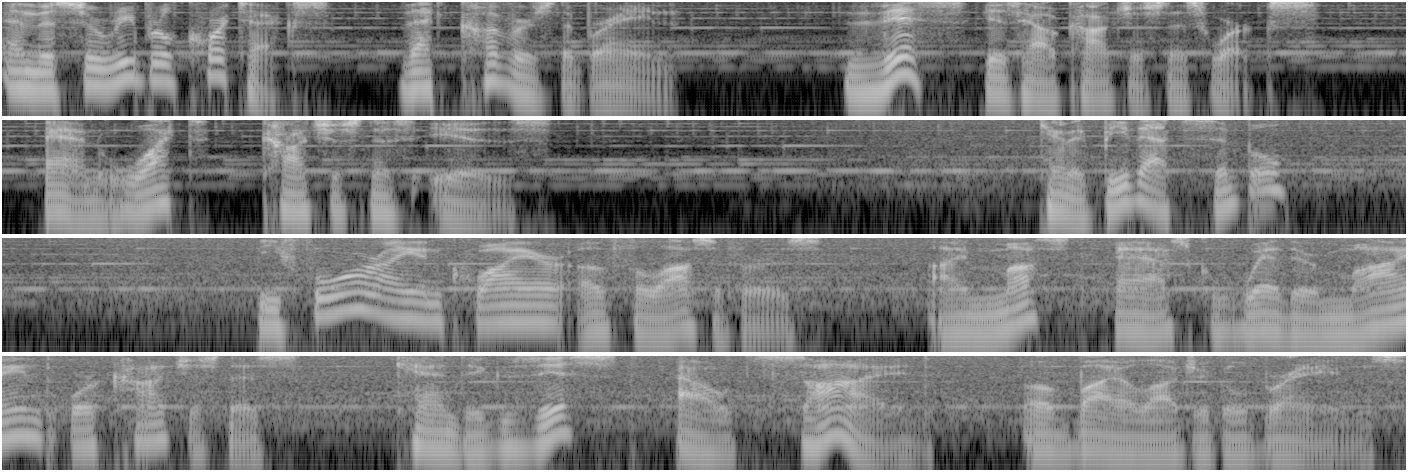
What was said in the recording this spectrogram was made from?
and the cerebral cortex that covers the brain. This is how consciousness works and what consciousness is. Can it be that simple? Before I inquire of philosophers, I must ask whether mind or consciousness can exist outside of biological brains.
